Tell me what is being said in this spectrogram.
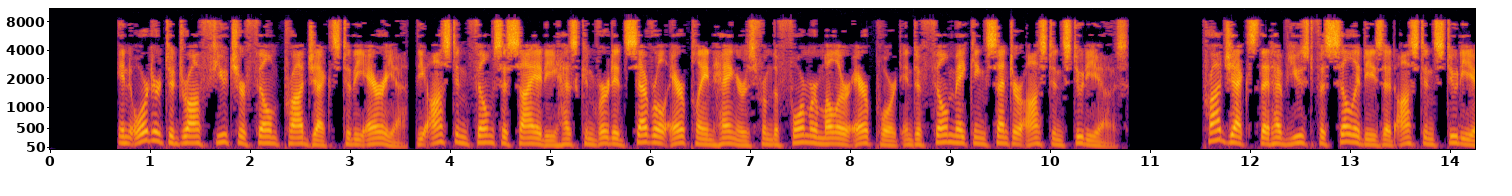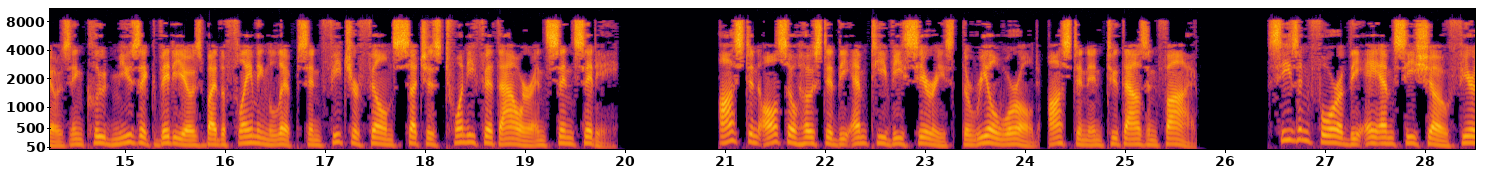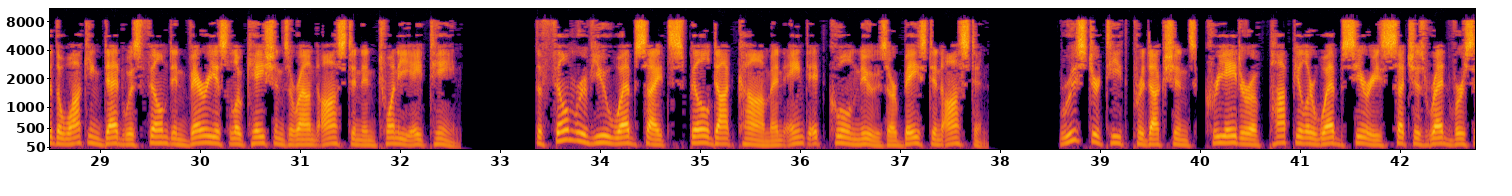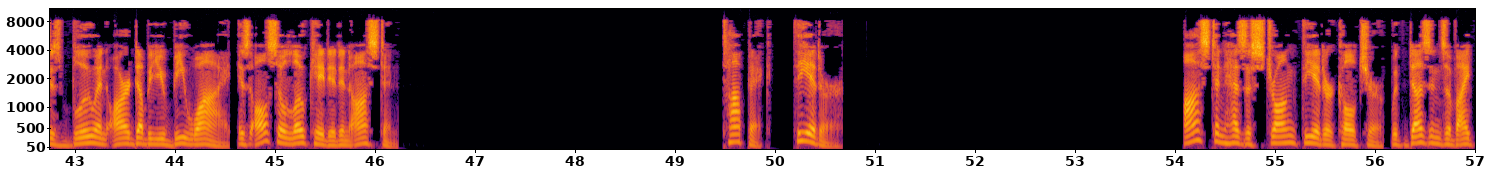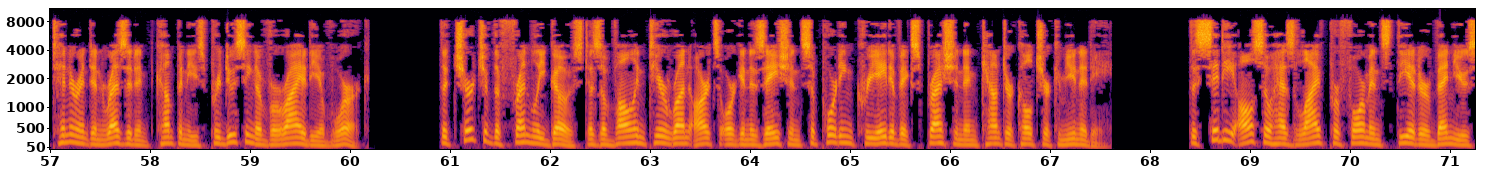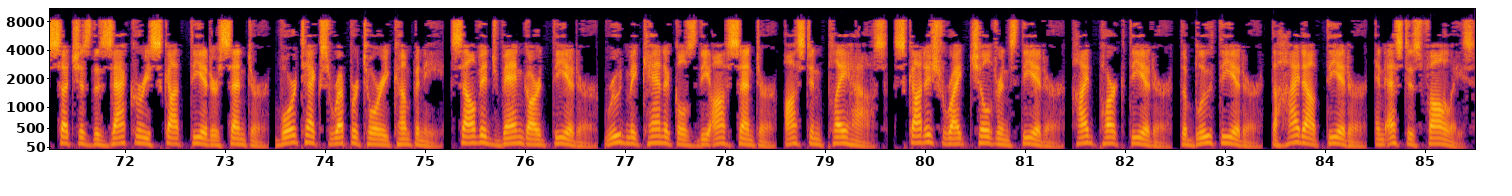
In order to draw future film projects to the area, the Austin Film Society has converted several airplane hangars from the former Mueller Airport into Filmmaking Center Austin Studios. Projects that have used facilities at Austin Studios include music videos by the Flaming Lips and feature films such as 25th Hour and Sin City. Austin also hosted the MTV series, The Real World, Austin in 2005. Season 4 of the AMC show Fear the Walking Dead was filmed in various locations around Austin in 2018. The film review websites Spill.com and Ain't It Cool News are based in Austin. Rooster Teeth Productions, creator of popular web series such as Red vs. Blue and RWBY, is also located in Austin. Theater Austin has a strong theater culture, with dozens of itinerant and resident companies producing a variety of work. The Church of the Friendly Ghost is a volunteer-run arts organization supporting creative expression and counterculture community. The city also has live performance theater venues such as the Zachary Scott Theater Center, Vortex Repertory Company, Salvage Vanguard Theater, Rude Mechanicals The Off Center, Austin Playhouse, Scottish Rite Children's Theater, Hyde Park Theater, The Blue Theater, The Hideout Theater, and Esther's Follies.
